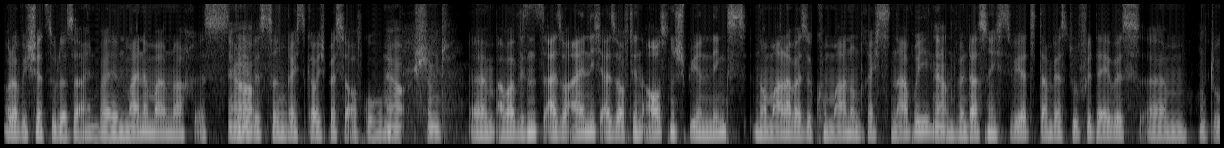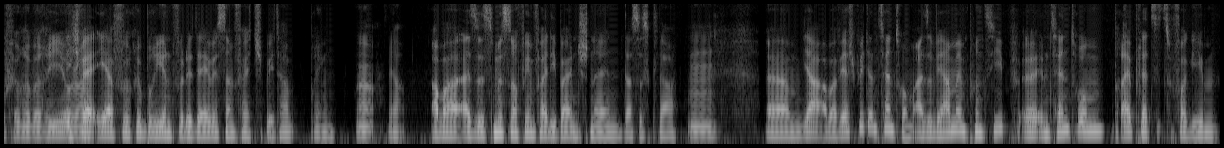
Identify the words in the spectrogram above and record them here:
Oder wie schätzt du das ein? Weil meiner Meinung nach ist Ja. Davis drin rechts, glaube ich, besser aufgehoben. Ja, stimmt. Ähm, aber wir sind uns also einig, also auf den Außen spielen links normalerweise Coman und rechts Nabri. Ja. Und wenn das nichts wird, dann wärst du für Davis. Ähm, Und du für Ribery, ich oder? wäre eher für Ribéry und würde Davis dann vielleicht später bringen. Ja. ja. Aber also es müssen auf jeden Fall die beiden Schnellen, das ist klar. Mhm. Ähm, ja, aber wer spielt im Zentrum? Also wir haben im Prinzip äh, im Zentrum drei Plätze zu vergeben.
